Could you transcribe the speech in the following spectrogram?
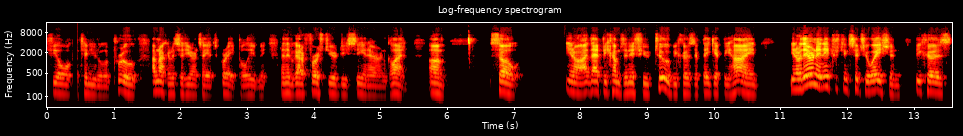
feel will continue to improve. I'm not going to sit here and say it's great, believe me. And they've got a first year DC in Aaron Glenn. Um, so you know I- that becomes an issue too because if they get behind, you know they're in an interesting situation because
